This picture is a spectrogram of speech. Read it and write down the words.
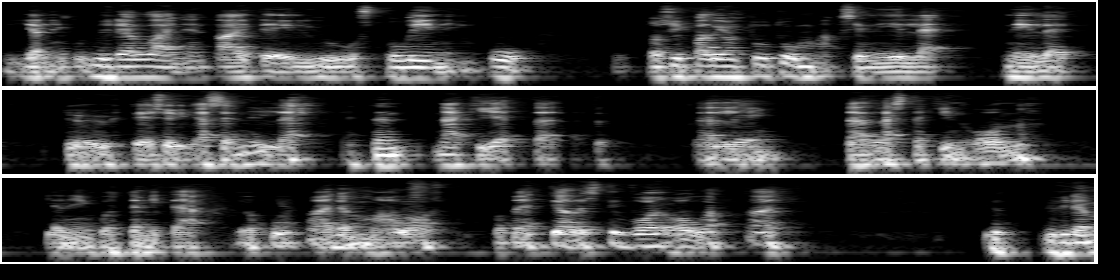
ja niin kuin yhdenlainen taiteilijuus tuli niin kuin tosi paljon tutummaksi niille, niille työyhteisön jäsenille, että ne näki, että, että tälleen, tällaistakin on ja niin kuin, että mitä joku taidemaalaus potentiaalisesti voi olla tai yhden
